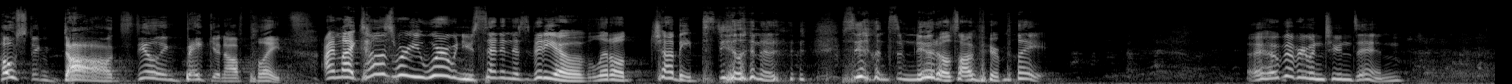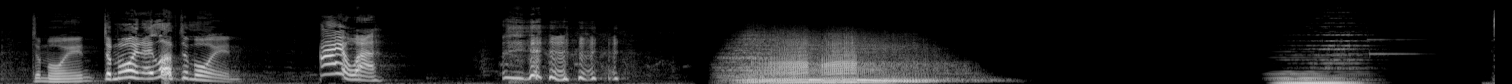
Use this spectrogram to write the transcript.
Hosting dogs stealing bacon off plates. I'm like, tell us where you were when you sent in this video of little chubby stealing a, stealing some noodles off your plate. I hope everyone tunes in. Des Moines. Des Moines. I love Des Moines. Iowa.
